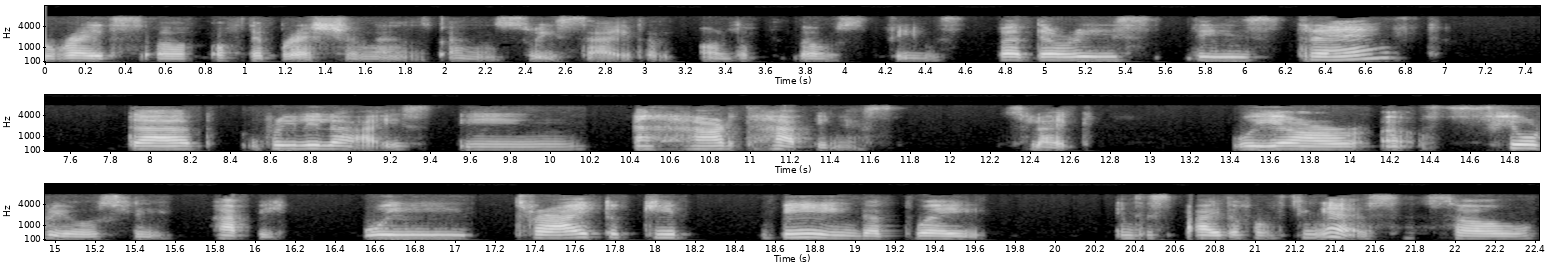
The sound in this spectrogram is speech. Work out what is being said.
rates of, of depression and, and suicide and all of those things. But there is this strength that really lies in a hard happiness. It's like we are uh, furiously happy. We try to keep being that way in spite of everything else. So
